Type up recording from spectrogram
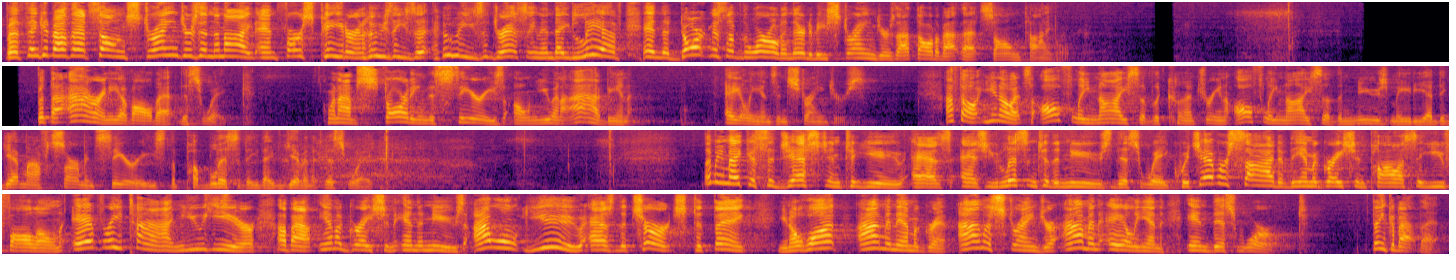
But think about that song, Strangers in the Night, and First Peter, and who's he's, who he's addressing, and they live in the darkness of the world, and they're to be strangers. I thought about that song title. But the irony of all that this week, when I'm starting this series on you and I being aliens and strangers, I thought, you know, it's awfully nice of the country and awfully nice of the news media to give my sermon series the publicity they've given it this week. Let me make a suggestion to you as, as you listen to the news this week. Whichever side of the immigration policy you fall on, every time you hear about immigration in the news, I want you as the church to think, you know what? I'm an immigrant. I'm a stranger. I'm an alien in this world. Think about that.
